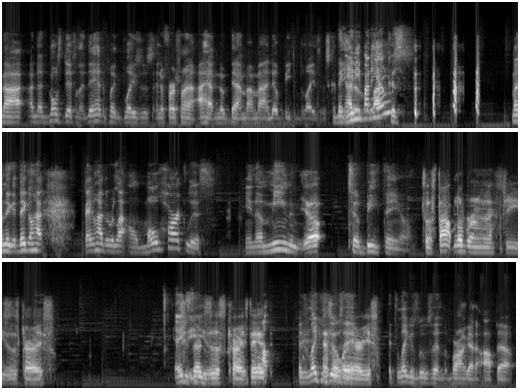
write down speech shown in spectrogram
nah, I- I- most definitely. They had to play the Blazers in the first round. I have no doubt in my mind they'll beat the Blazers because they got Anybody rely, else? My nigga, they gonna have they gonna have to rely on Mo Harkless and Aminu Yep. to beat them. To stop LeBron. Jesus Christ. They Jesus Christ. That, uh, If the Lakers that's lose, that, hilarious. if the Lakers lose, that LeBron got to opt out.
